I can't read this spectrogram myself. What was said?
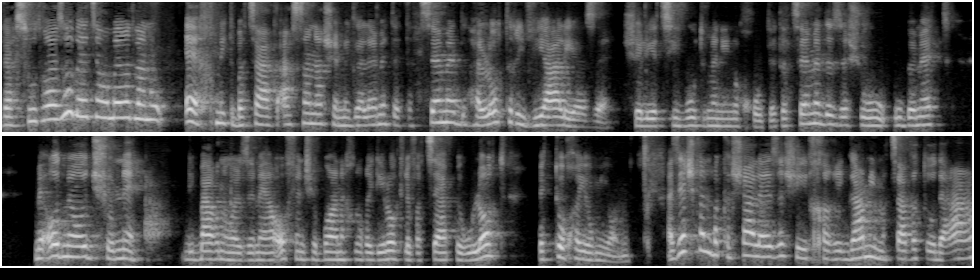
והסוטרה הזו בעצם אומרת לנו איך מתבצעת אסנה שמגלמת את הצמד הלא טריוויאלי הזה של יציבות ונינוחות, את הצמד הזה שהוא באמת מאוד מאוד שונה, דיברנו על זה, מהאופן שבו אנחנו רגילות לבצע פעולות בתוך היומיום. אז יש כאן בקשה לאיזושהי חריגה ממצב התודעה,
